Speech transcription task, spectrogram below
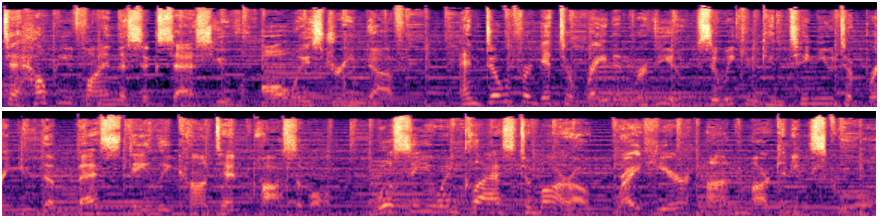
to help you find the success you've always dreamed of. And don't forget to rate and review so we can continue to bring you the best daily content possible. We'll see you in class tomorrow, right here on Marketing School.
